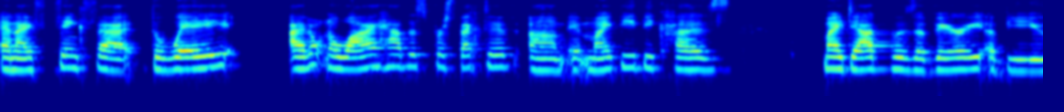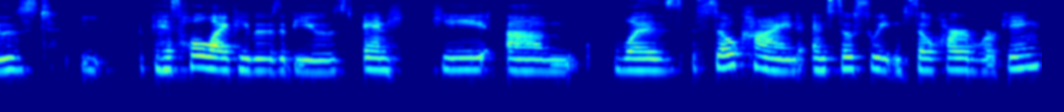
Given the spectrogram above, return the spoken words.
And i think that the way i don't know why i have this perspective um, it might be because my dad was a very abused his whole life he was abused and he um, was so kind and so sweet and so hardworking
